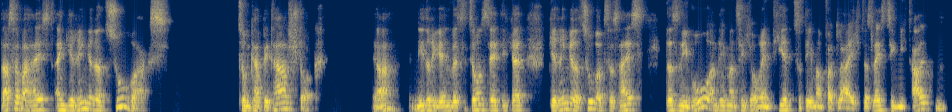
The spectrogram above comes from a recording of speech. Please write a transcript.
Das aber heißt ein geringerer Zuwachs zum Kapitalstock. Ja, niedrige Investitionstätigkeit, geringerer Zuwachs. Das heißt, das Niveau, an dem man sich orientiert, zu dem man vergleicht, das lässt sich nicht halten.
